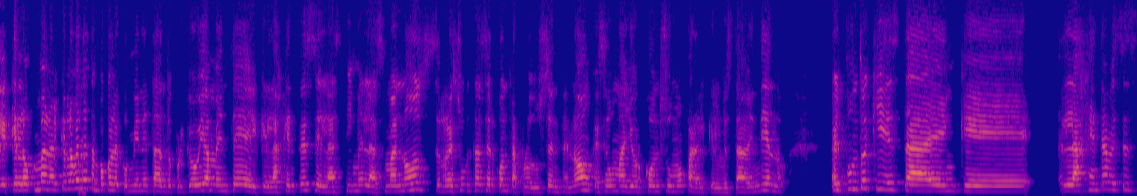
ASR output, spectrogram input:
el que lo, bueno, el que lo vende tampoco le conviene tanto, porque obviamente el que la gente se lastime las manos resulta ser contraproducente, ¿no? Aunque sea un mayor consumo para el que lo está vendiendo. El punto aquí está en que la gente a veces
